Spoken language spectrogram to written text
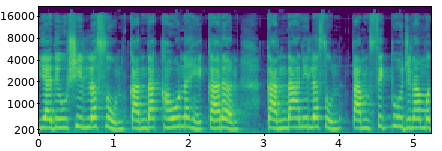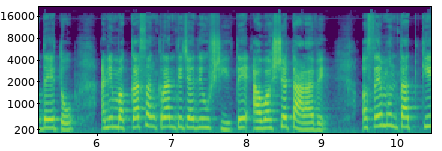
या दिवशी लसूण कांदा खाऊ नये कारण कांदा आणि लसूण तामसिक भोजनामध्ये येतो आणि मकर संक्रांतीच्या दिवशी ते अवश्य टाळावे. असे म्हणतात की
